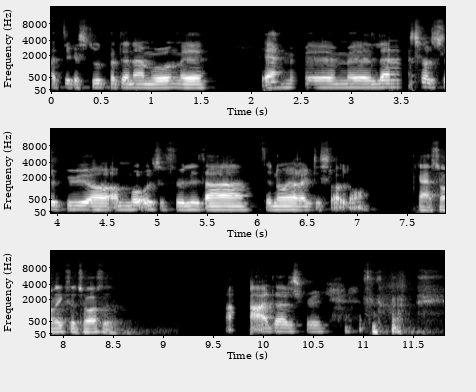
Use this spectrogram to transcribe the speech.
at det kan slutte på den her måde med, ja, med, med landsholdsdebut og, og mål selvfølgelig, der, det er noget, jeg er rigtig stolt over. Ja, så er det ikke så tosset. Nej, det er det sgu ikke.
